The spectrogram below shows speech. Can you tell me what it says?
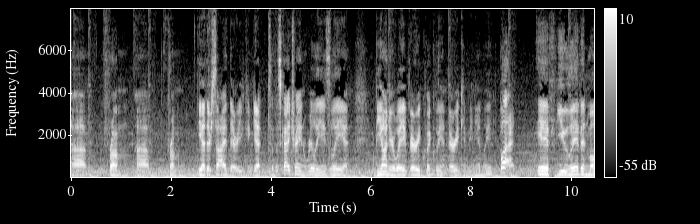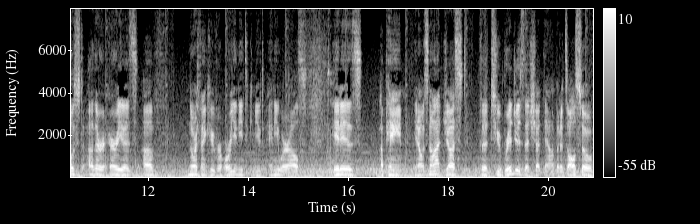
um, from um, from the other side there you can get to the SkyTrain really easily and be on your way very quickly and very conveniently. But if you live in most other areas of North Vancouver or you need to commute anywhere else, it is a pain. You know, it's not just the two bridges that shut down, but it's also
